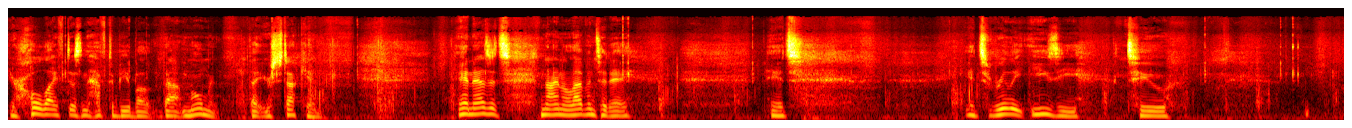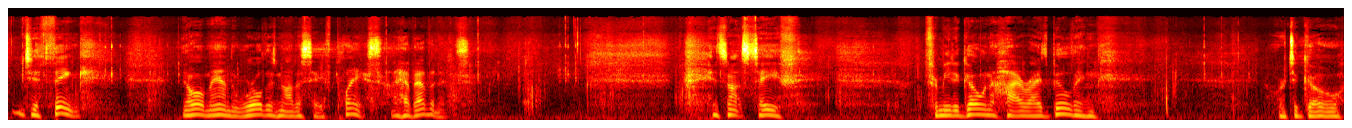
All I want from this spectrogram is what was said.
your whole life doesn't have to be about that moment that you're stuck in and as it's 9-11 today it's it's really easy to to think, oh man, the world is not a safe place. I have evidence. It's not safe for me to go in a high rise building or to go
